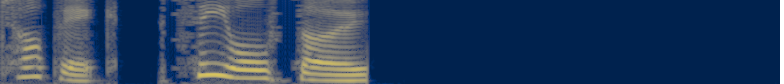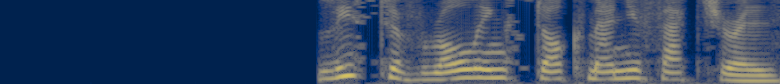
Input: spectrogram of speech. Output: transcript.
Topic. See also. List of rolling stock manufacturers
